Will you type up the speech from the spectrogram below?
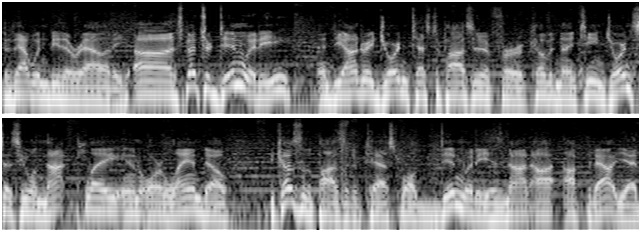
that that wouldn't be the reality. Uh, Spencer Dinwiddie and DeAndre Jordan tested positive for COVID nineteen. Jordan says he will not play in Orlando because of the positive test, while Dinwiddie has not opted out yet.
